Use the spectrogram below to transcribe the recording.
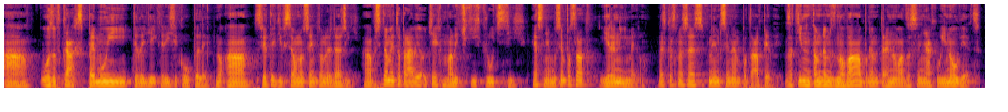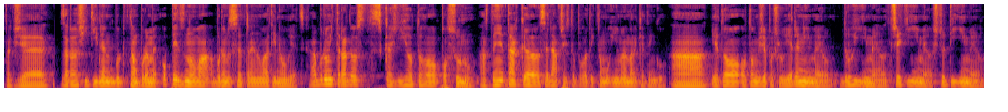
a v uvozovkách spamují ty lidi, kteří si koupili. No a světe div se, ono se jim to nedaří. A přitom je to právě o těch maličkých krůčcích. Jasně, musím poslat jeden e-mail. Dneska jsme se s mým synem potápěli. Za týden tam jdem znova a budeme trénovat zase nějakou jinou věc. Takže za další týden tam budeme opět znova a budeme zase trénovat jinou věc. A budu mít radost z každého toho posunu. A stejně tak eh, se dá přistupovat i k tomu e-mail marketingu. A je to o tom, že pošlu jeden e-mail, druhý e-mail, třetí e-mail, čtvrtý e-mail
